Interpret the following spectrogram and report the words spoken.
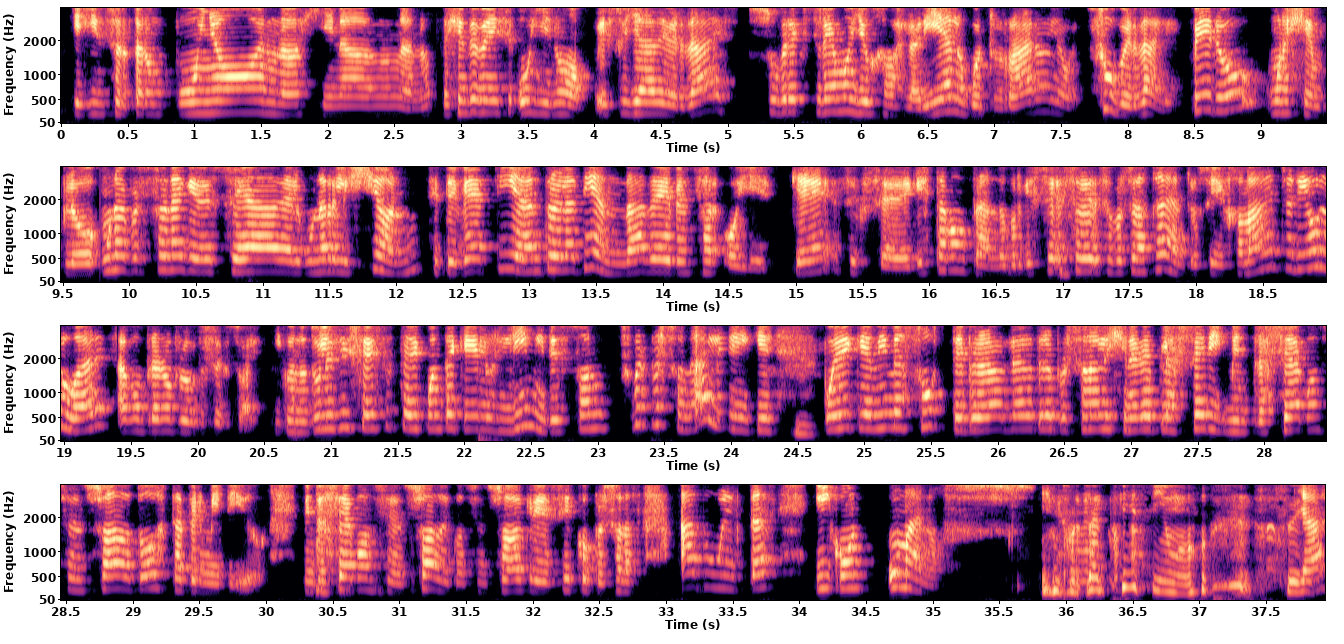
que es insertar un puño en una vagina, en un ano, la gente me dice, oye, no, eso ya de verdad es súper extremo, yo jamás lo haría, lo encuentro raro, súper, dale. Pero, un ejemplo, una persona que desea de alguna religión, si te ve a ti adentro de la tienda, de pensar, oye, ¿qué se excede? ¿Qué está comprando? Porque esa, esa persona está adentro. O sea, yo jamás entraría a un lugar a comprar un producto sexual. Y cuando tú les dices eso, te das cuenta que los límites son súper personales y que mm. puede que a mí me asuste, pero a la otra persona le genere placer y mientras sea consensuado, todo está permitido. Mientras sea consensuado, y consensuado quiere decir con personas adultas y con humanos. Importantísimo. Sí. ¿Ya?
